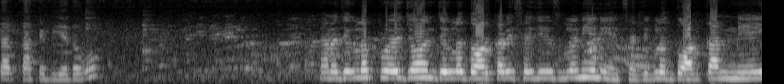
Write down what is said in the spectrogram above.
তার তাকে দিয়ে দেবো। কেন যেগুলো প্রয়োজন যেগুলো দরকারি সেই জিনিসগুলো নিয়ে নিয়েছে। আর যেগুলো দরকার নেই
